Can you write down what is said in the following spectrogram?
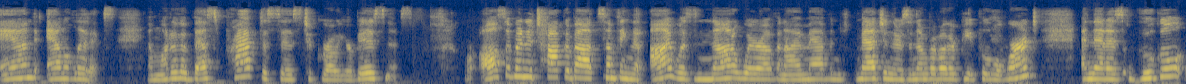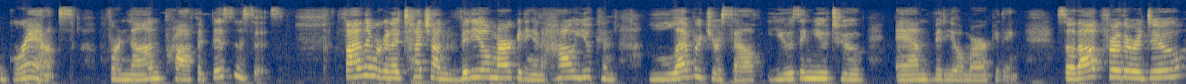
and analytics. And what are the best practices to grow your business? We're also going to talk about something that I was not aware of, and I imagine there's a number of other people who weren't, and that is Google Grants for nonprofit businesses. Finally, we're going to touch on video marketing and how you can leverage yourself using YouTube and video marketing. So without further ado,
